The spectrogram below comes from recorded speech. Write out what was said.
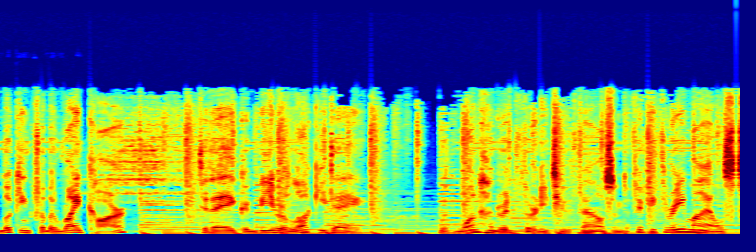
Looking for the right car? Today could be your lucky day. With 132,053 miles,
